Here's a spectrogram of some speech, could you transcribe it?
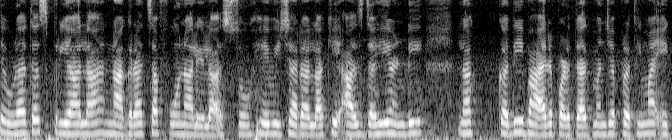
तेवढ्यातच प्रियाला नागराचा फोन आलेला असतो. हे विचारायला की आज दहीहंडीला कधी बाहेर पडतात? म्हणजे प्रतिमा एक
